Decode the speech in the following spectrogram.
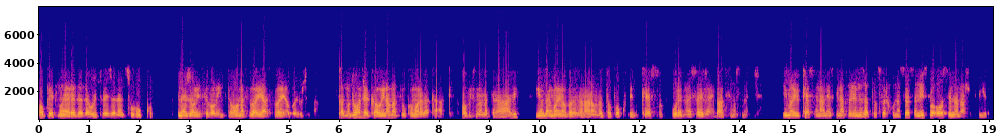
opet moja reda da ujutro izvedem cuku. Ne žalim se, volim to. Ona svoje, ja svoje, oboj uživam. Kad mu dođe kao i nama, cuko mora da kake. Obično na travi i onda je moja obaveza naravno da to pokupim kesu, uredno je svežan i bacimo smeće. imaju kese namjenski napravljene za tu svrhu. Na sve se mislo osim na našu prirodu.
